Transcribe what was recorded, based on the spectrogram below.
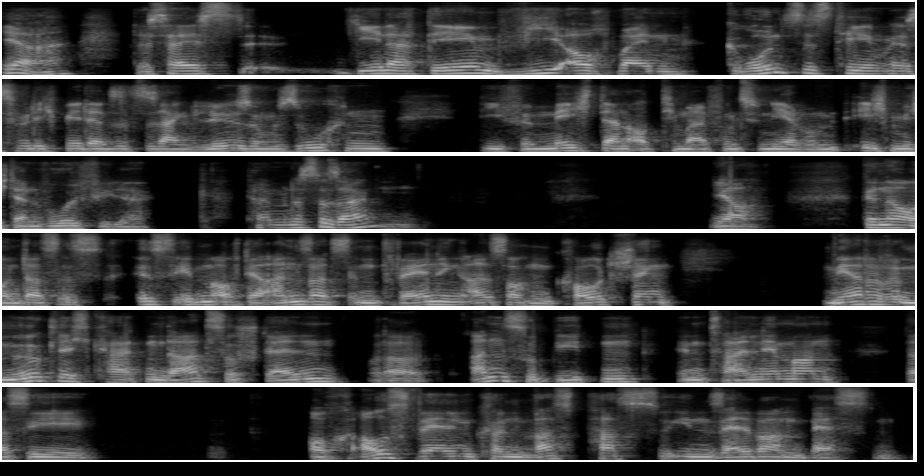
Ja, das heißt, je nachdem, wie auch mein Grundsystem ist, würde ich mir dann sozusagen Lösungen suchen, die für mich dann optimal funktionieren, womit ich mich dann wohlfühle. Kann man das so sagen? Hm. Ja, genau. Und das ist, ist eben auch der Ansatz im Training als auch im Coaching, mehrere Möglichkeiten darzustellen oder anzubieten den Teilnehmern, dass sie auch auswählen können, was passt zu ihnen selber am besten.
